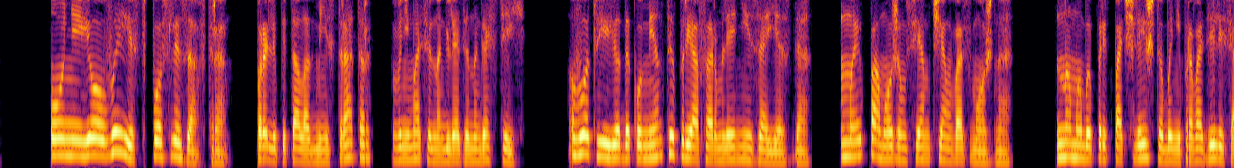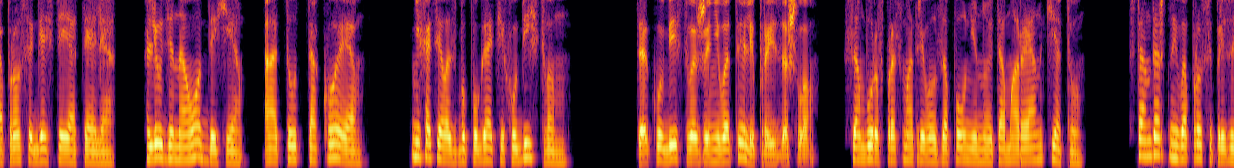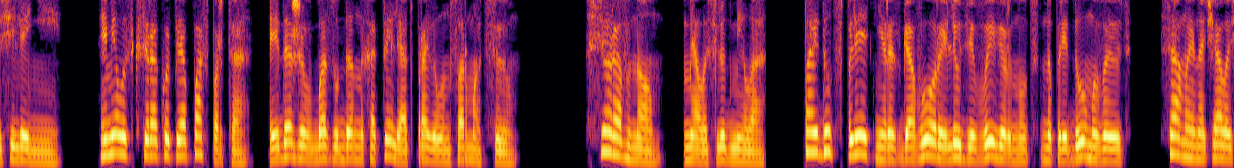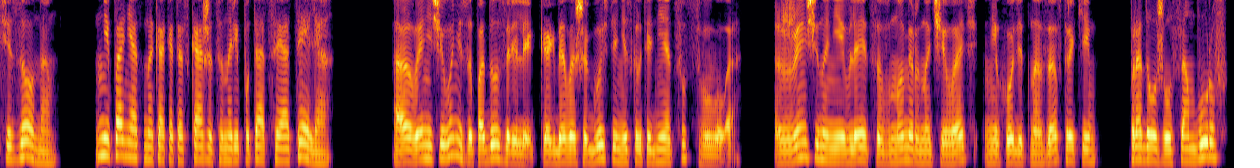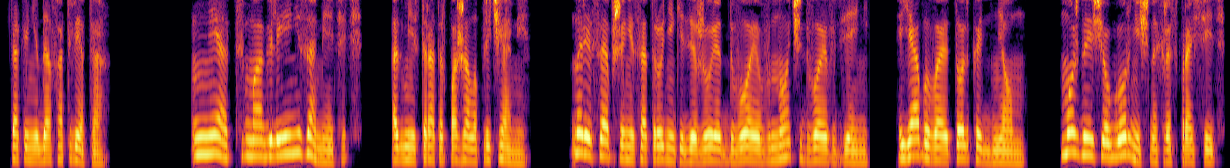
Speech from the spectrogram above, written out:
«У нее выезд послезавтра», — пролепетал администратор, внимательно глядя на гостей. «Вот ее документы при оформлении заезда. Мы поможем всем, чем возможно. Но мы бы предпочли, чтобы не проводились опросы гостей отеля. Люди на отдыхе, а тут такое. Не хотелось бы пугать их убийством». «Так убийство же не в отеле произошло». Самбуров просматривал заполненную Тамарой анкету. Стандартные вопросы при заселении. Имелась ксерокопия паспорта, и даже в базу данных отеля отправил информацию. «Все равно», — мялась Людмила, «пойдут сплетни, разговоры, люди вывернут, напридумывают. Самое начало сезона. Непонятно, как это скажется на репутации отеля». «А вы ничего не заподозрили, когда ваша гостья несколько дней отсутствовала? Женщина не является в номер ночевать, не ходит на завтраки», продолжил Самбуров, так и не дав ответа. «Нет, могли и не заметить», — администратор пожала плечами. «На ресепшене сотрудники дежурят двое в ночь, двое в день. Я бываю только днем. Можно еще горничных расспросить.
